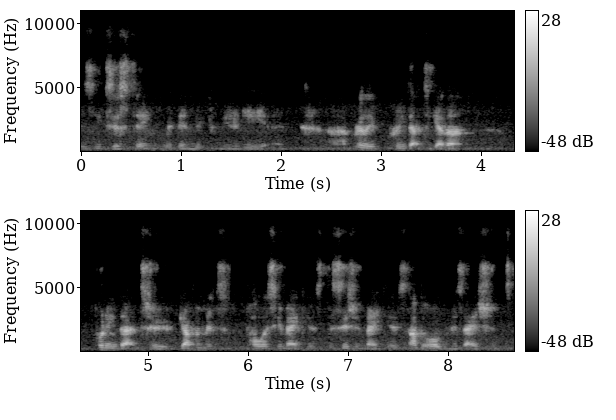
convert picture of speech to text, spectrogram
is existing within the community and uh, really putting that together, putting that to government, policymakers, decision makers, other organisations,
